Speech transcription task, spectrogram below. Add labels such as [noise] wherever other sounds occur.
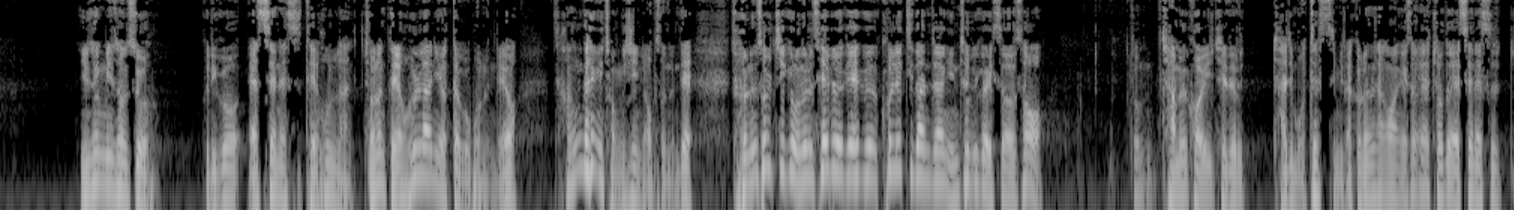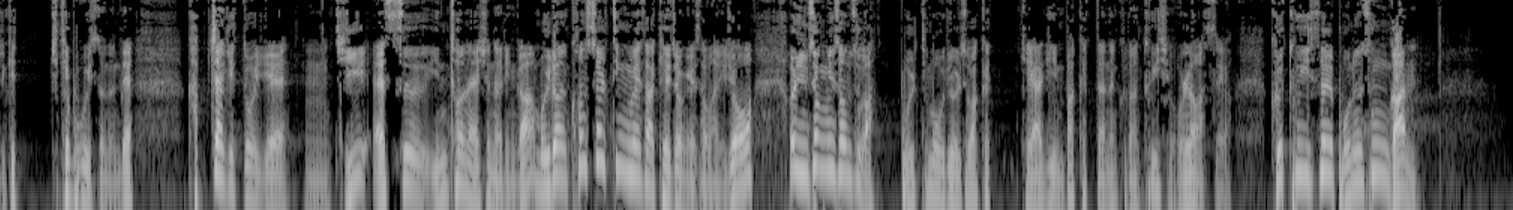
윤석민 선수 그리고 SNS 대혼란 저는 대혼란이었다고 보는데요. 상당히 정신이 없었는데 저는 솔직히 오늘 새벽에 그 콜레티 단장 인터뷰가 있어서 좀 잠을 거의 제대로 자지 못했습니다. 그런 상황에서 예, 저도 SNS 이렇게 지켜보고 있었는데 갑자기 또 이게 음, GS 인터내셔널인가 뭐 이런 컨설팅 회사 계정에서 말이죠. 어, 윤성민 선수가 볼티모 오리올스와 개- 계약이 임박했다는 그런 트윗이 올라왔어요. 그 트윗을 보는 순간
